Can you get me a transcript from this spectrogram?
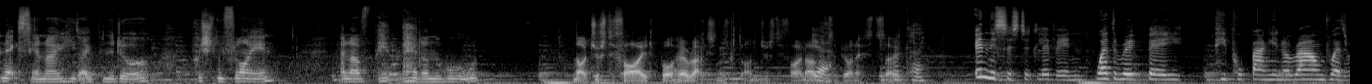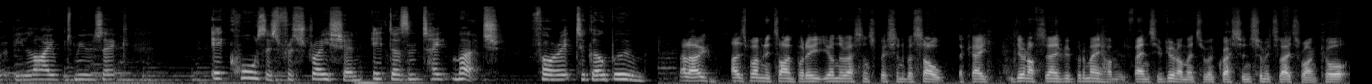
Next thing I know, he's opened the door, pushed me flying, and I've hit my head on the wall. Not justified, but her actions were unjustified, I Yeah. to be honest. So Okay. In the assisted living, whether it be people banging around, whether it be loud music, it causes frustration. It doesn't take much for it to go boom. Hello, at this moment in time, buddy, you're under arrest on suspicion of assault, okay? You don't have to say anything, but it may harm your defence. You do not meant to win questions, submit to later on court,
